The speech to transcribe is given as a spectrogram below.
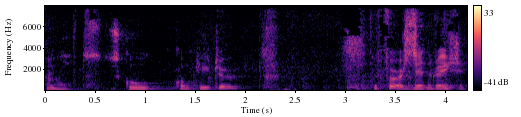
An old school computer. The first generation.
